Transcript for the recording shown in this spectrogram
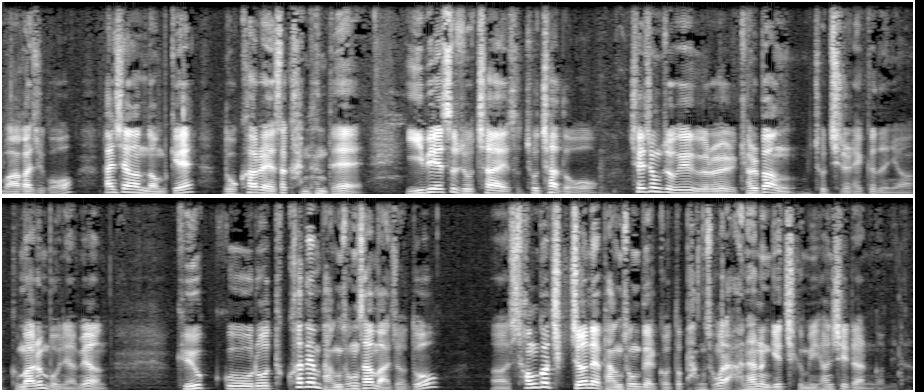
와가지고 한 시간 넘게 녹화를 해서 갔는데 EBS조차에서 조차도 최종적으로 이거를 결방 조치를 했거든요. 그 말은 뭐냐면 교육구로 특화된 방송사마저도 어, 선거 직전에 방송될 것도 방송을 안 하는 게 지금의 현실이라는 겁니다.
